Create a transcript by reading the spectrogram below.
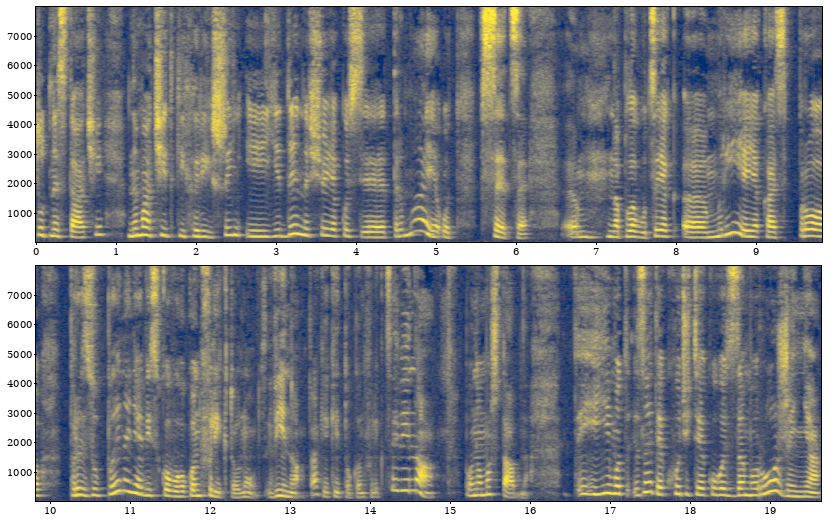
Тут нестачі, нема чітких рішень, і єдине, що якось е, тримає от все це ем, на плаву, це як е, мрія якась про призупинення військового конфлікту. Ну, війна, так? Який то конфлікт? Це війна повномасштабна. І їм, от, знаєте, як хочеться якогось замороження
